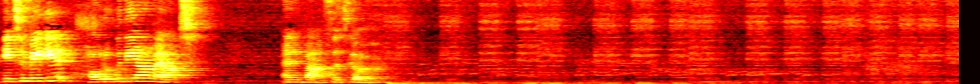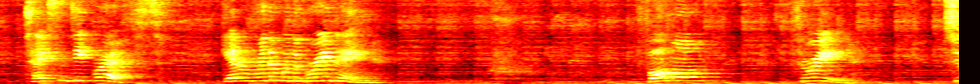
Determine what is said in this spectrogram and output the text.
Intermediate, hold it with the arm out. And advance, let's go. Take some deep breaths. Get a rhythm with the breathing. Four more. Three, two,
